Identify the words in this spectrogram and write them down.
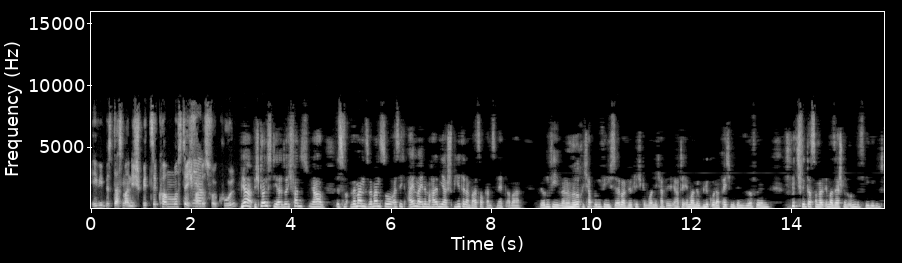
irgendwie bis dass man an die Spitze kommen musste. Ich ja. fand das voll cool. Ja, ich gönn's dir. Also ich fand's, ja, es, wenn man wenn man so, weiß ich, einmal in einem halben Jahr spielte, dann war es auch ganz nett, aber irgendwie, wenn man hört, ich habe irgendwie nicht selber wirklich gewonnen, ich hatte, hatte immer nur Glück oder Pech mit den Würfeln. Ich finde das dann halt immer sehr schnell unbefriedigend.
